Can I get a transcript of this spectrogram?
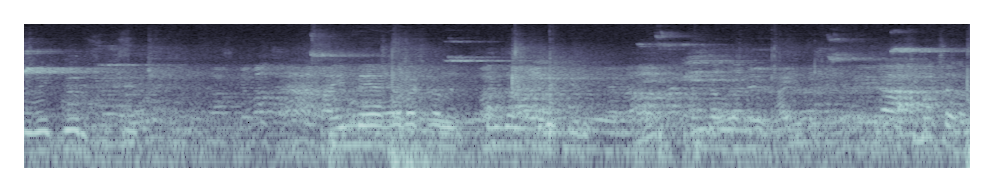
Arası bekliyoruz. Sayın Bey arkadaşlar mangalları bekliyoruz. Mangalları. İki maç alalım.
